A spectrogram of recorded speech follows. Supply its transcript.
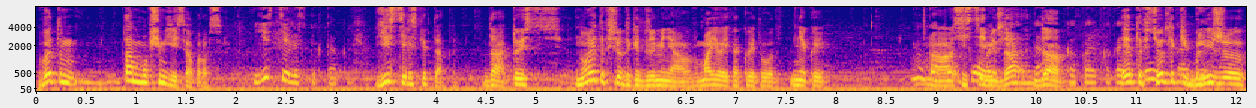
В этом там, в общем, есть вопросы. Есть телеспектакль? Есть телеспектакль, да. То есть, но это все-таки для меня в моей какой-то вот некой ну, а, системе, полочка, да, да, какая, какая это все-таки ближе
